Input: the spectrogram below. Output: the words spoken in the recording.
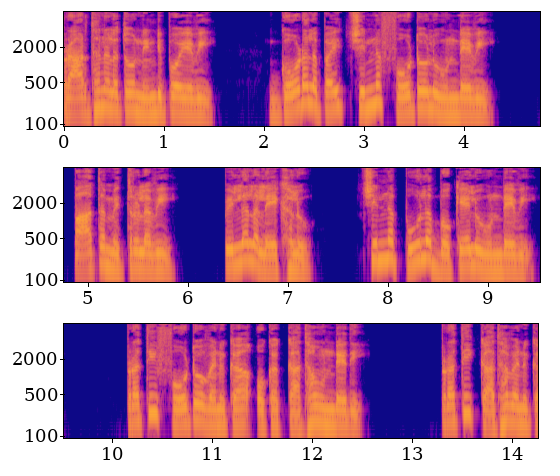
ప్రార్థనలతో నిండిపోయేవి గోడలపై చిన్న ఫోటోలు ఉండేవి పాత మిత్రులవి పిల్లల లేఖలు చిన్న పూల బొకేలు ఉండేవి. ప్రతి ఫోటో వెనుక ఒక కథ ఉండేది. ప్రతి కథ వెనుక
